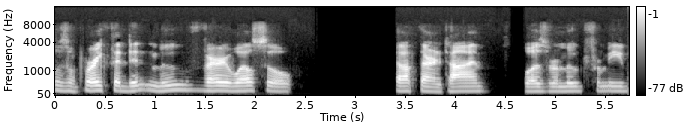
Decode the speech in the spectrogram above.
It was a break that didn't move very well, so got up there in time. Was removed from eBay.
